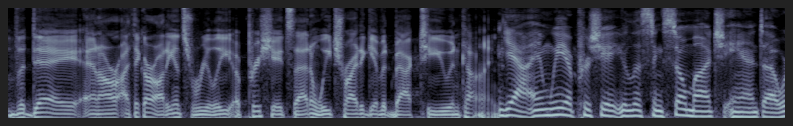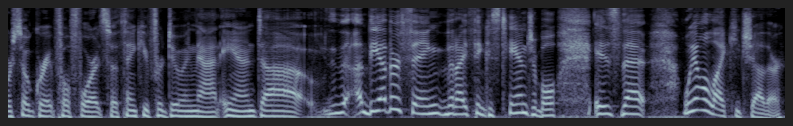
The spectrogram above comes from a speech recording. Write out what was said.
the day and our I think our audience really appreciates that and we try to give it back to you in kind. Yeah, and we appreciate you listening so much and uh, we're so grateful for it. So thank you for doing that. And uh, the other thing that I think is tangible is that we all like each other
